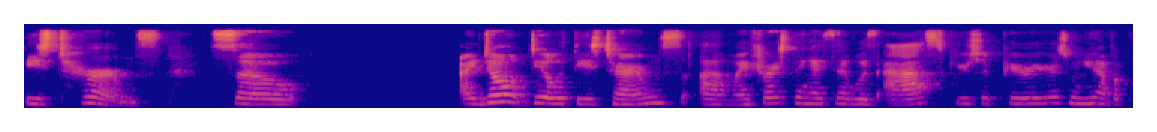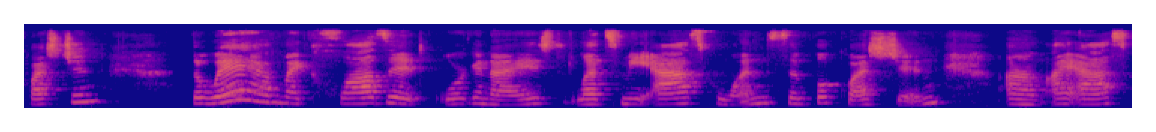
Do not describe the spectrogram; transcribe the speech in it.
these terms. So I don't deal with these terms. Uh, my first thing I said was ask your superiors when you have a question. The way I have my closet organized lets me ask one simple question. Um, I ask,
